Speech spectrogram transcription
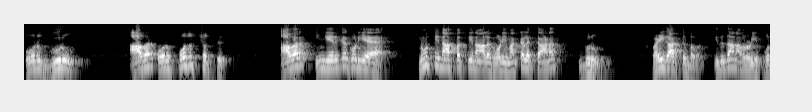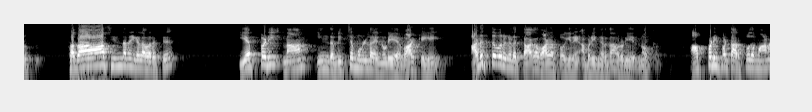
ஒரு குரு. அவர் ஒரு பொது சொத்து. அவர் இங்கே இருக்கக்கூடிய நூற்றி நாற்பத்தி நாலு கோடி மக்களுக்கான குரு. வழிகாட்டுபவர். இதுதான் அவருடைய பொறுப்பு. சதா சிந்தனைகள் அவருக்கு. எப்படி நான் இந்த மிச்சமுள்ள என்னுடைய வாழ்க்கையை அடுத்தவர்களுக்காக வாழப்போகிறேன் அப்படிங்கிறது தான் அவருடைய நோக்கம். அப்படிப்பட்ட அற்புதமான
